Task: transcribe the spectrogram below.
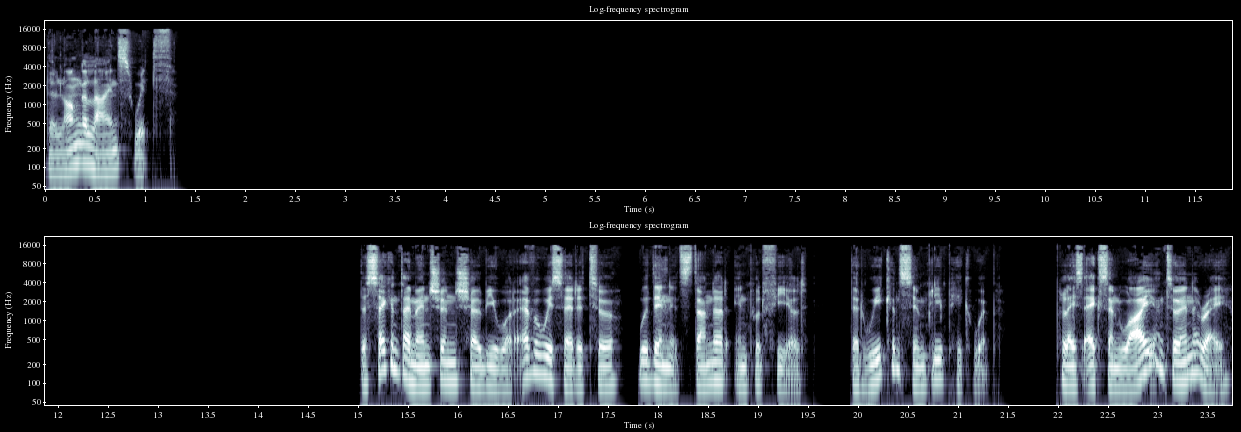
the longer line's width. The second dimension shall be whatever we set it to within its standard input field that we can simply pick whip. Place x and y into an array.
